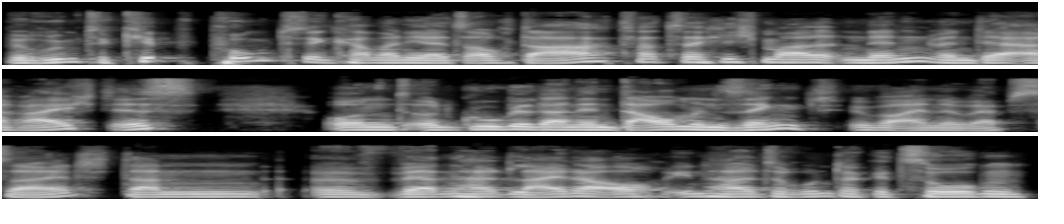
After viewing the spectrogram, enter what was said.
berühmte Kipppunkt, den kann man ja jetzt auch da tatsächlich mal nennen, wenn der erreicht ist und, und Google dann den Daumen senkt über eine Website, dann äh, werden halt leider auch Inhalte runtergezogen,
